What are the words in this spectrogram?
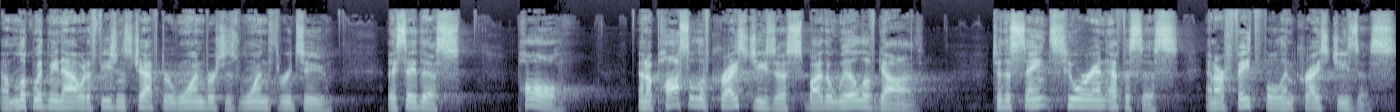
Um, look with me now at Ephesians chapter 1, verses 1 through 2. They say this Paul, an apostle of Christ Jesus by the will of God to the saints who are in Ephesus and are faithful in Christ Jesus.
